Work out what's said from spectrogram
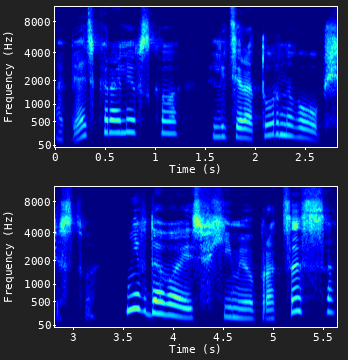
опять Королевского, литературного общества. Не вдаваясь в химию процесса,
